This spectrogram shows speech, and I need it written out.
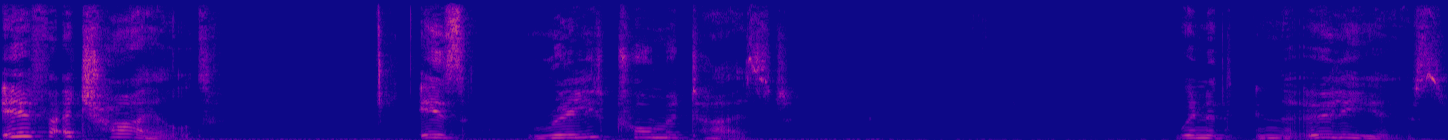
if a child is really traumatized when it, in the early years,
